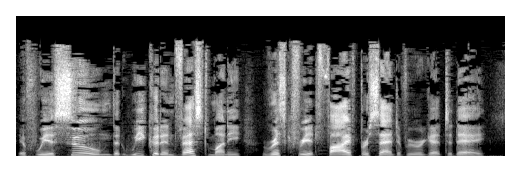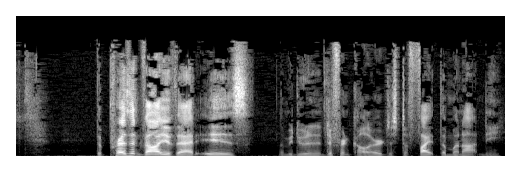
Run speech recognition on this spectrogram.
if we assume that we could invest money risk free at 5% if we were to get it today, the present value of that is, let me do it in a different color just to fight the monotony.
